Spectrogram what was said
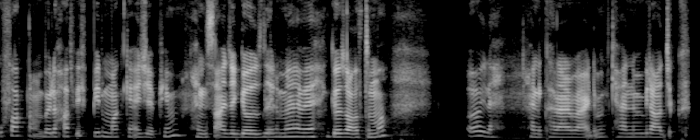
ufaktan böyle hafif bir makyaj yapayım. Hani sadece gözlerime ve gözaltıma. Öyle. Hani karar verdim. Kendimi birazcık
